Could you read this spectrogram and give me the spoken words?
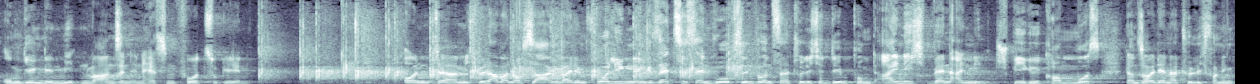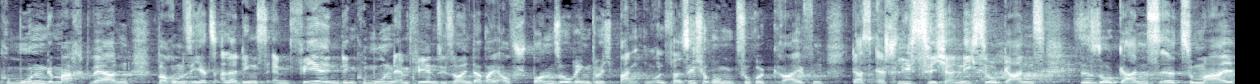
um gegen den Mietenwahnsinn in Hessen vorzugehen. Ähm, ich will aber noch sagen, bei dem vorliegenden Gesetzentwurf sind wir uns natürlich in dem Punkt einig. Wenn ein Mietspiegel kommen muss, dann soll der natürlich von den Kommunen gemacht werden. Warum Sie jetzt allerdings empfehlen, den Kommunen empfehlen, sie sollen dabei auf Sponsoring durch Banken und Versicherungen zurückgreifen, das erschließt sich ja nicht so ganz, so ganz äh, zumal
